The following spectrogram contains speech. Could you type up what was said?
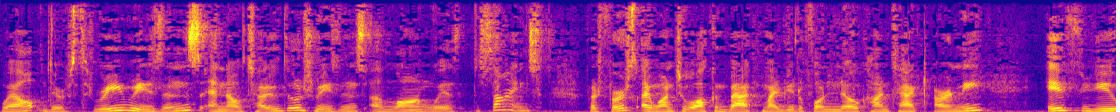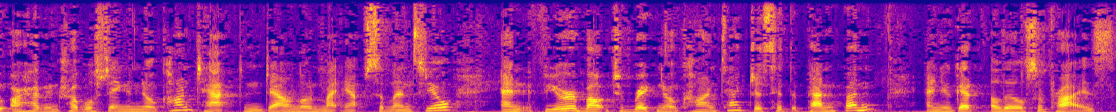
Well, there's three reasons, and I'll tell you those reasons along with the signs. But first, I want to welcome back my beautiful no contact army. If you are having trouble staying in no contact, then download my app Silenzio. And if you're about to break no contact, just hit the panic button and you'll get a little surprise.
